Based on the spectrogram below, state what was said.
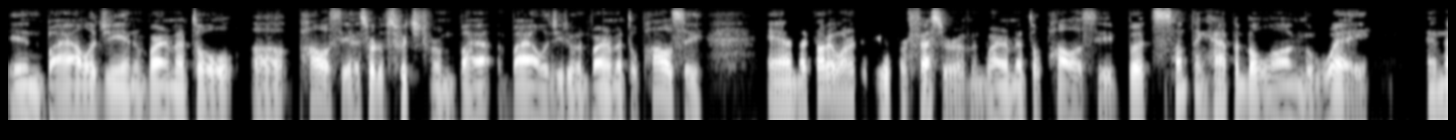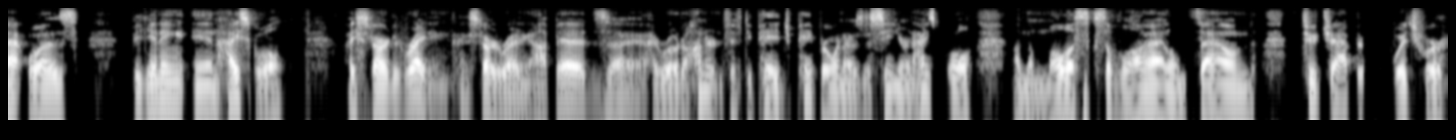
in biology and environmental uh, policy. I sort of switched from bio- biology to environmental policy. And I thought I wanted to be a professor of environmental policy, but something happened along the way. And that was beginning in high school, I started writing. I started writing op eds. I, I, wrote a 150 page paper when I was a senior in high school on the mollusks of Long Island Sound, two chapters of which were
